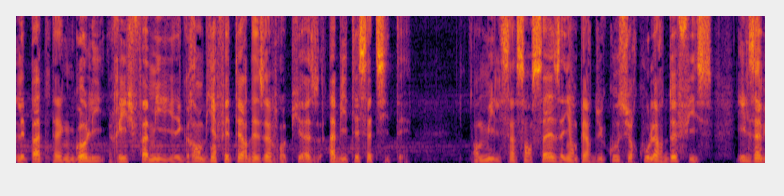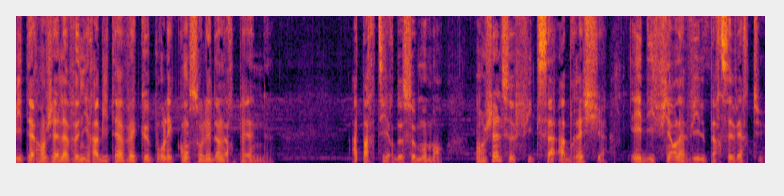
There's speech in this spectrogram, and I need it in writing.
les Patengoli, riches familles et grands bienfaiteurs des œuvres pieuses, habitaient cette cité. En 1516, ayant perdu coup sur coup leurs deux fils, ils invitèrent Angèle à venir habiter avec eux pour les consoler dans leurs peines. À partir de ce moment, Angèle se fixa à Brescia, édifiant la ville par ses vertus.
